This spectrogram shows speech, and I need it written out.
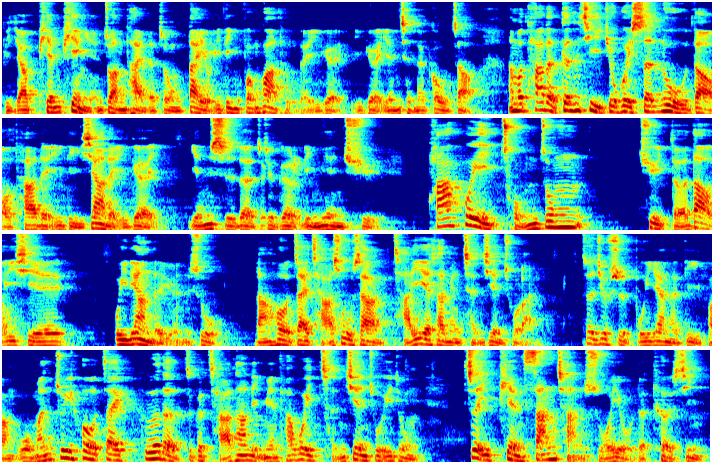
比较偏片岩状态的这种带有一定风化土的一个一个岩层的构造。那么它的根系就会深入到它的底下的一个岩石的这个里面去，它会从中去得到一些微量的元素，然后在茶树上、茶叶上面呈现出来，这就是不一样的地方。我们最后在喝的这个茶汤里面，它会呈现出一种这一片山场所有的特性，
